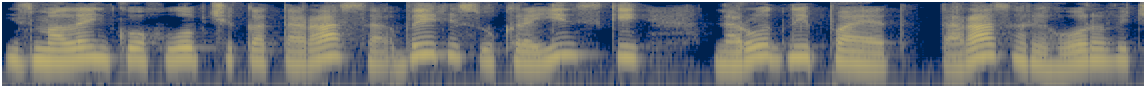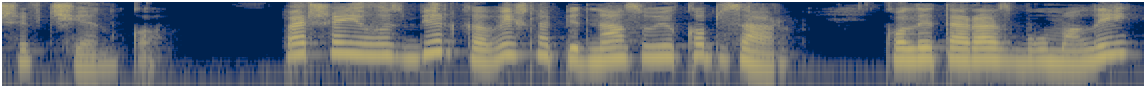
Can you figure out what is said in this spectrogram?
Із маленького хлопчика Тараса виріс український народний поет Тарас Григорович Шевченко. Перша його збірка вийшла під назвою Кобзар. Коли Тарас був малий,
